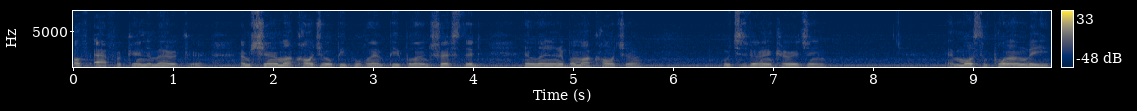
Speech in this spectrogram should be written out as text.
of Africa in America. I'm sharing my culture with people and people are interested in learning about my culture, which is very encouraging. And most importantly,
